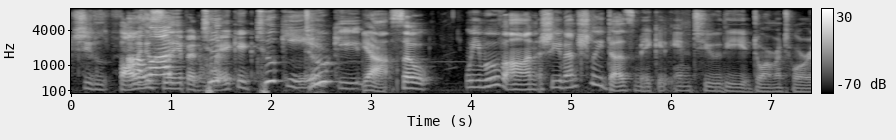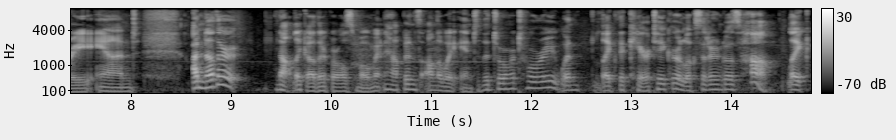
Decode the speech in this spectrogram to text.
She falling asleep and Tu- waking Tuki. Tuki. Yeah. So we move on. She eventually does make it into the dormitory, and another not like other girls moment happens on the way into the dormitory when like the caretaker looks at her and goes, "Huh, like."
